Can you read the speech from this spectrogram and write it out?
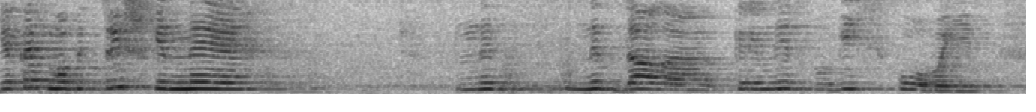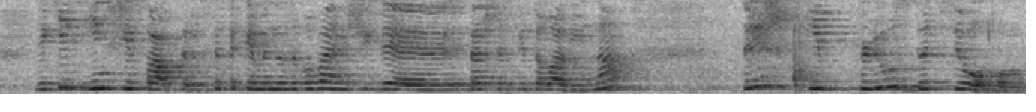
якась, мабуть, трішки не, не, невдала керівництво військової, якісь інші фактори. Все-таки ми не забуваємо, що йде Перша світова війна. Трішки плюс до цього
